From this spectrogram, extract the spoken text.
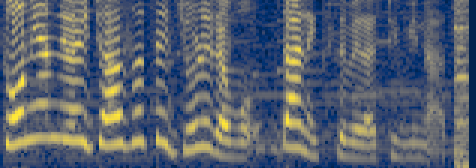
ਸੋਨੀਆ ਦੀ ਇਜਾਜ਼ਤ ਤੇ ਜੁੜੇ ਰਹੋ ਦਾਨਿਕ ਸਵੇਰਾ ਟੀਵੀ ਨਾਲ।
